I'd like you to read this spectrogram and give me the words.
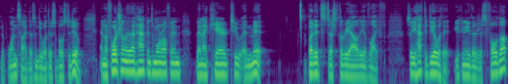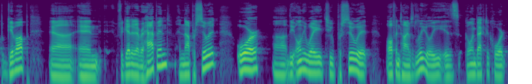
if one side doesn't do what they're supposed to do. And unfortunately, that happens more often than I care to admit, but it's just the reality of life. So you have to deal with it. You can either just fold up, give up, uh, and forget it ever happened and not pursue it, or uh, the only way to pursue it, oftentimes legally, is going back to court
